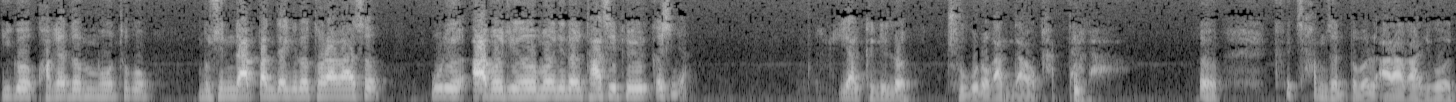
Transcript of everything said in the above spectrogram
이거 과계도 못하고 무슨 나빤데기로 돌아가서 우리 아버지 어머니를 다시 배울 것이냐? 그냥 그 길로 죽으러 간다고 갔다가 어, 그 참선법을 알아가지고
